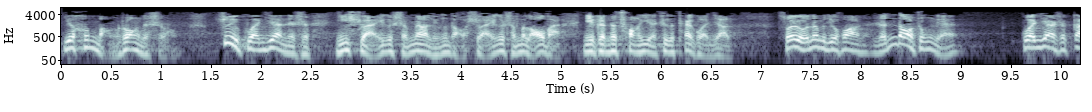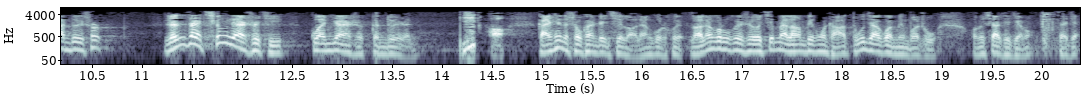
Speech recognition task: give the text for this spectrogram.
也很莽撞的时候，最关键的是你选一个什么样领导，选一个什么老板，你跟他创业，这个太关键了。所以有那么句话呢：人到中年，关键是干对事儿；人在青年时期，关键是跟对人。好，感谢您收看这期老梁故事会。老梁故事会是由金麦郎冰红茶独家冠名播出。我们下期节目再见。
